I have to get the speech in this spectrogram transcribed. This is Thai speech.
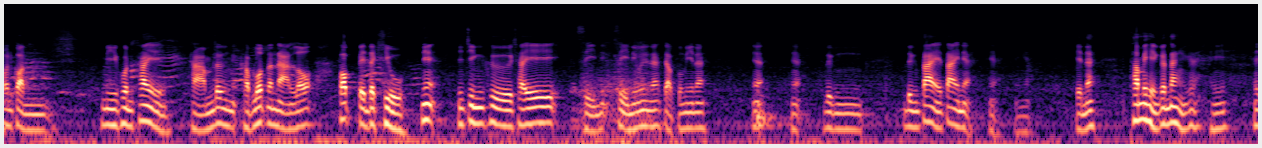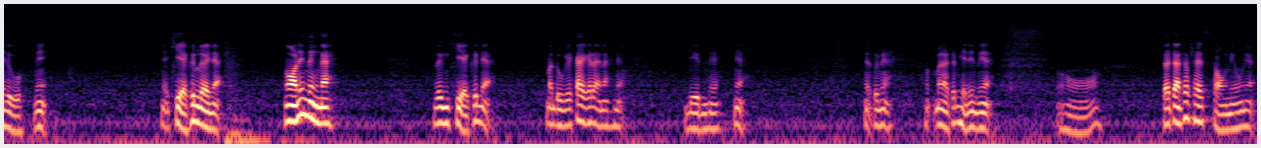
วันก่อนมีคนไข้ถามเรื่องขับรถนานๆแล้วเพราะเป็นตะคิว เนี่ยจริงๆ คือใช้สี่สี่นิ้วนี่นะจับตรงนี้นะเนี่ยเนี่ยดึงดึงใต้ใต้เนี่ยเนี่ยอย่างเงี้ยเห็นนะ ถ้าไม่เห็นก็นั่งอย่างเงี้ยให้ให้ดูนี่เนี่ยเขี่ยขึ้นเลยเนี่ย งอนิดนึงนะ ดึงเขี่ยขึ้นเนี่ย มาดูใกล้ๆก็ได้นะเนี่ยยืนเนี่ยเนี่ย เนี่ยตรงเนี้ยมันอาจจะไม่เห็นนิดนึงเนี่ยโอ้โห แต่อาจารย์ชอบใช้สองนิ้วเนี่ย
